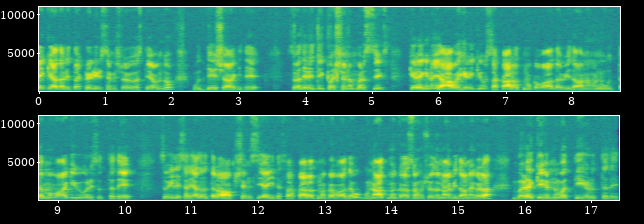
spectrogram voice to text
ಆಯ್ಕೆ ಆಧಾರಿತ ಕ್ರೆಡಿಟ್ ಸೆಮಿಸ್ಟರ್ ವ್ಯವಸ್ಥೆಯ ಒಂದು ಉದ್ದೇಶ ಆಗಿದೆ. ಸೊ ಅದೇ ರೀತಿ ಕ್ವೆಶನ್ ನಂಬರ್ ಸಿಕ್ಸ್ ಕೆಳಗಿನ ಯಾವ ಹೇಳಿಕೆಯು ಸಕಾರಾತ್ಮಕವಾದ ವಿಧಾನವನ್ನು ಉತ್ತಮವಾಗಿ ವಿವರಿಸುತ್ತದೆ? ಸೊ ಇಲ್ಲಿ ಸರಿಯಾದ ಉತ್ತರ ಆಪ್ಷನ್ ಸಿ ಆಗಿದೆ. ಸಕಾರಾತ್ಮಕವಾದವು ಗುಣಾತ್ಮಕ ಸಂಶೋಧನಾ ವಿಧಾನಗಳ ಬಳಕೆಯನ್ನು ಒತ್ತಿ ಹೇಳುತ್ತದೆ.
